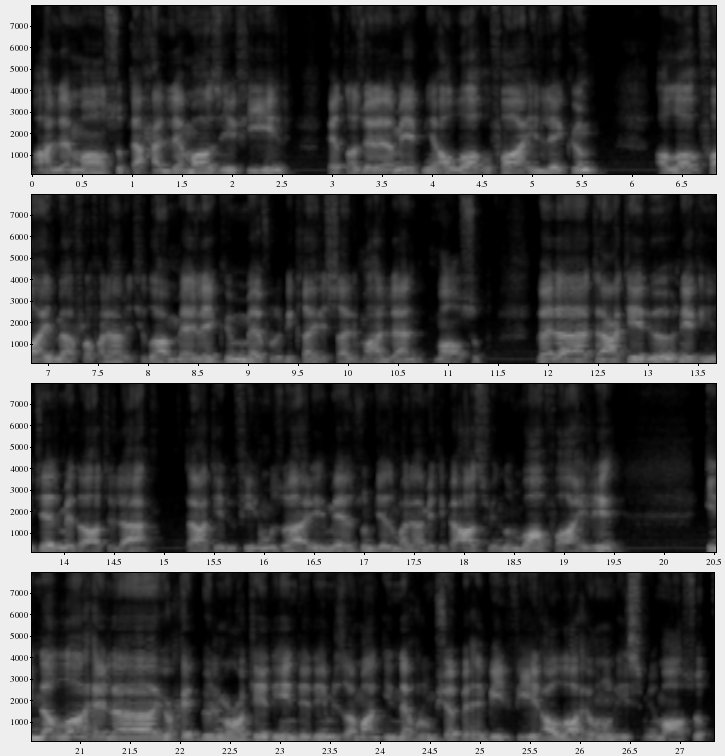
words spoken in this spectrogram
mahalle mansup ehalle mazi fiil Fetha üzere mebni Allahu fail leküm Allahu fail merfu alameti damme leküm mefru bi gayri sarih mahallen masup. Ve la ta'tidu nefi cezmedati la ta'tidu fiil muzari mezum cezm alameti bi hasfin nun vav faili. İnna Allahe la yuhibbul mu'tedin dediğimiz zaman innehu müşebbehe bil fiil. Allah onun ismi masup.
